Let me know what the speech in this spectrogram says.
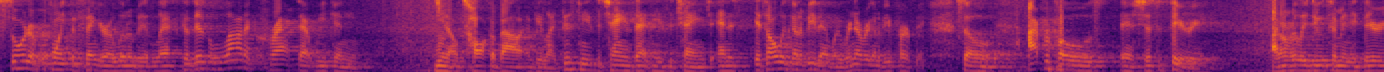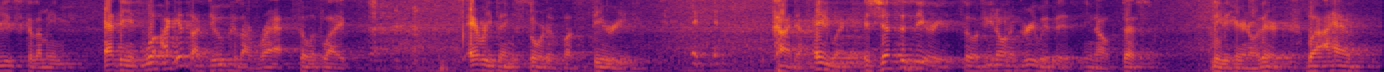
sort of point the finger a little bit less because there's a lot of crap that we can you know, talk about and be like, this needs to change, that needs to change, and it's, it's always gonna be that way. We're never gonna be perfect. So I propose, it's just a theory. I don't really do too many theories, because I mean, at the end, well, I guess I do because I rap, so it's like, everything's sort of a theory. Kind of. Anyway, it's just a theory, so if you don't agree with it, you know, that's neither here nor there. But I have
